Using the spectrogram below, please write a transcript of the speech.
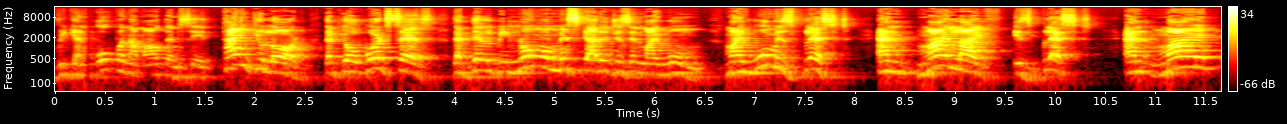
We can open our mouth and say thank you lord that your word says that there will be no more miscarriages in my womb. My womb is blessed and my life is blessed. And my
